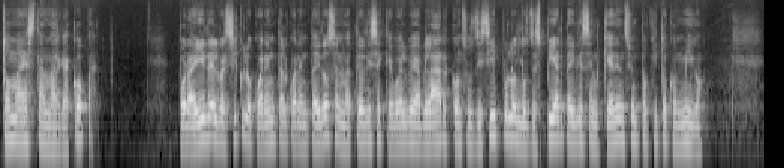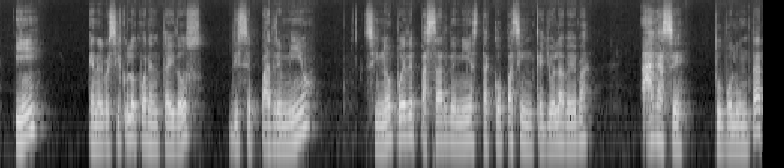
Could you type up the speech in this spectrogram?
toma esta amarga copa. Por ahí del versículo 40 al 42 en Mateo dice que vuelve a hablar con sus discípulos, los despierta y dicen, quédense un poquito conmigo. Y en el versículo 42 dice, Padre mío, si no puede pasar de mí esta copa sin que yo la beba, hágase tu voluntad.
